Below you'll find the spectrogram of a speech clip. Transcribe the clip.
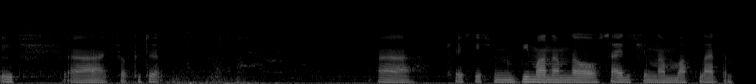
Üç. Aa, çok kötü. Aa, keşke şunun bir manam olsaydı şundan bufflardım.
